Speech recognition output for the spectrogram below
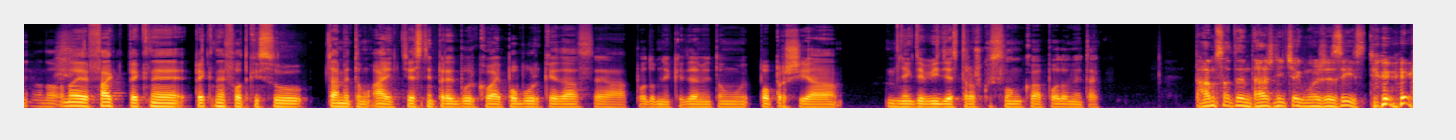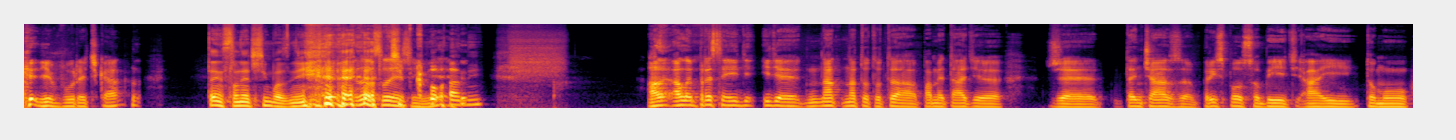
Ono, ono je fakt pekné, pekné fotky sú, dajme tomu aj tesne pred búrkou, aj po búrke zase a podobne, keď dajme tomu poprší a niekde vyjde trošku slnko a podobne, tak Tam sa ten dážniček môže zísť, keď je búrečka. ten slnečník moc nie. No, slnečník. Ale, ale presne ide, ide na, na toto teda pamätať, e, že ten čas prispôsobiť aj tomu,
